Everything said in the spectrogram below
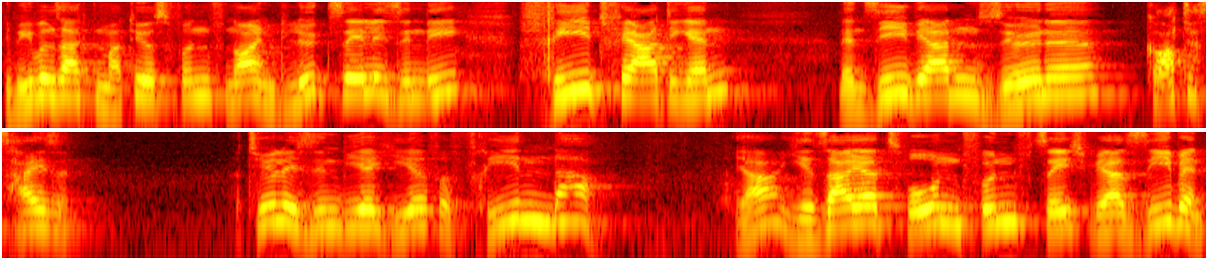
Die Bibel sagt in Matthäus 5, 9, glückselig sind die Friedfertigen, denn sie werden Söhne Gottes heißen. Natürlich sind wir hier für Frieden da. Ja, Jesaja 52, Vers 7.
